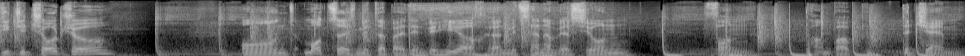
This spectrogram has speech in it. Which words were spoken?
DJ Jojo und Mozza ist mit dabei, den wir hier auch hören mit seiner Version von Pump Up the Jam.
